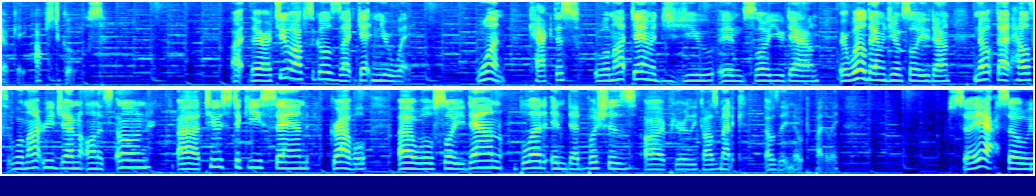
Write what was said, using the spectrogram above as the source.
Okay, obstacles. Alright, there are two obstacles that get in your way. One, cactus will not damage you and slow you down, or will damage you and slow you down. Note that health will not regen on its own. Uh, two, sticky sand gravel uh, will slow you down. Blood in dead bushes are purely cosmetic. That was a note, by the way. So yeah, so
